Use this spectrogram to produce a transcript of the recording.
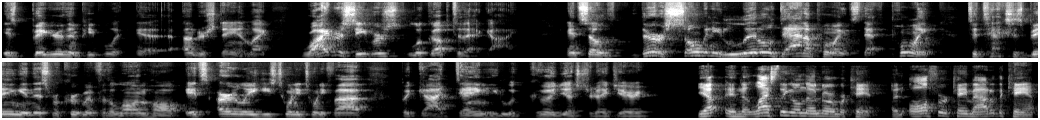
is bigger than people uh, understand. Like wide receivers look up to that guy. And so there are so many little data points that point to Texas being in this recruitment for the long haul. It's early. He's 2025, but god dang, he looked good yesterday, Jerry. Yep. And the last thing on the Under Armour camp, an offer came out of the camp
